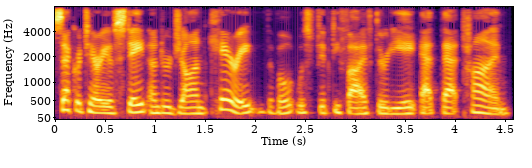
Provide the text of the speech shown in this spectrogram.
secretary of state under John Kerry. The vote was 55-38 at that time.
